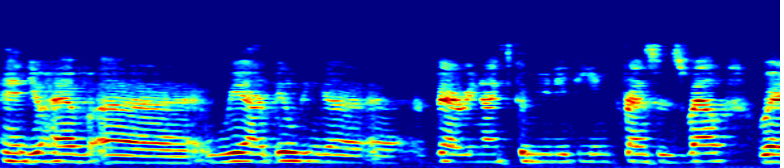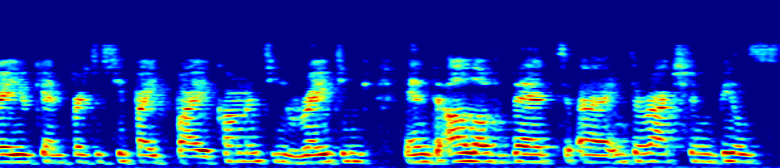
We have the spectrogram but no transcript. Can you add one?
and you have uh, we are building a, a, very nice community in france as well where you can participate by commenting rating and all of that uh, interaction builds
